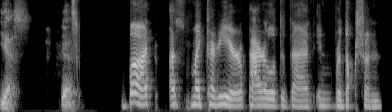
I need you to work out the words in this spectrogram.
Yes. Yeah. but as my career parallel to that in production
